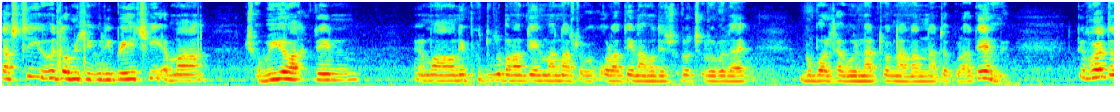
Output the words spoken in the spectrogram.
কাছ থেকে হয়তো আমি সেগুলি পেয়েছি। মা ছবিও আঁকতেন মা অনেক পুতুল বানাতেন মা নাটক করাতেন আমাদের ছোটো ছোটোবেলায়। গোপাল ঠাকুর নাটক নানান নাটক করাতেন। তো হয়তো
